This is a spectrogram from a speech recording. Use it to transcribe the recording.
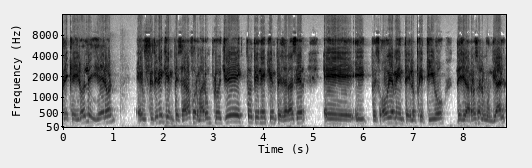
de Queiroz le dijeron, eh, usted tiene que empezar a formar un proyecto, tiene que empezar a hacer, eh, y pues obviamente el objetivo de llevarnos al Mundial.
